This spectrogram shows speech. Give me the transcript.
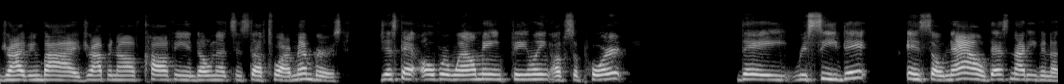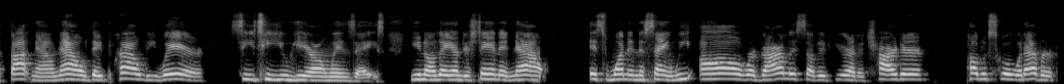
driving by, dropping off coffee and donuts and stuff to our members. Just that overwhelming feeling of support. They received it and so now that's not even a thought now. Now they proudly wear CTU gear on Wednesdays. You know, they understand it now. It's one and the same. We all, regardless of if you're at a charter, public school, whatever,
